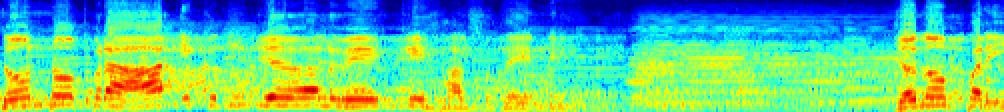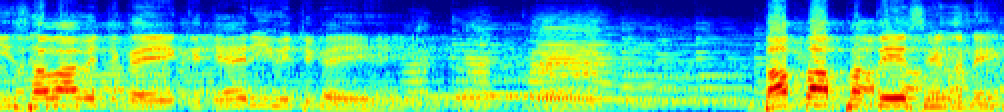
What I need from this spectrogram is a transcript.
ਦੋਨੋਂ ਭਰਾ ਇੱਕ ਦੂਜੇ ਵੱਲ ਵੇਖ ਕੇ ਹੱਸਦੇ ਨੇ। ਜਦੋਂ ਭਰੀ ਸਭਾ ਵਿੱਚ ਗਏ, ਕਚਹਿਰੀ ਵਿੱਚ ਗਏ, ਬਾਬਾ ਫਤਿਹ ਸਿੰਘ ਨੇ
